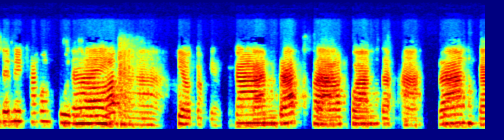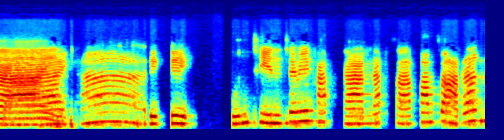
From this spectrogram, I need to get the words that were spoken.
ใช่ไหมคะคุณครูจ๊อร์จค่ะเกี่ยวกับการรักษาความสะอาดร่างกายอ่าเด็กๆคุ้นชินใช่ไหมคะการรักษาความสะอาดร่าง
